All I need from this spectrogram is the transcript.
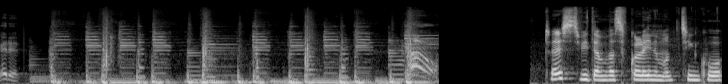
Hit it. Cześć, witam Was w kolejnym odcinku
